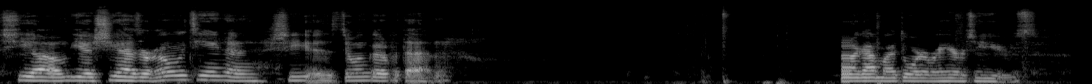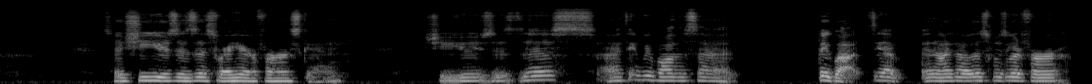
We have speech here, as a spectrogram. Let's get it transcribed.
she, um, yeah, she has her own routine and she is doing good with that. I got my daughter right here to use. So she uses this right here for her skin. She uses this. I think we bought this at Big Lots. Yep. And I thought this was good for her.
